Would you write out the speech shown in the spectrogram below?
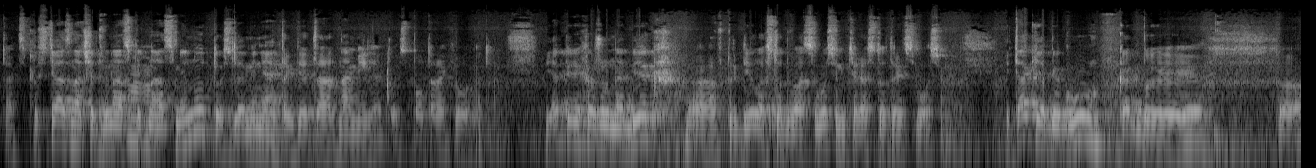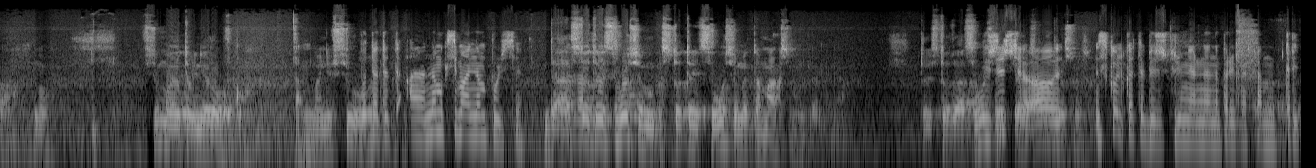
Так, спустя, значит, 12-15 минут, то есть для меня это где-то одна миля, то есть полтора километра, я перехожу на бег э, в пределах 128-138. И так я бегу, как бы, э, ну, всю мою тренировку. Там, но не всю. Вот, вот. этот а, на максимальном пульсе. Да, 138, 138 это максимум для меня. То есть 128 бежишь, 138. А, сколько ты бежишь примерно, например, там 3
